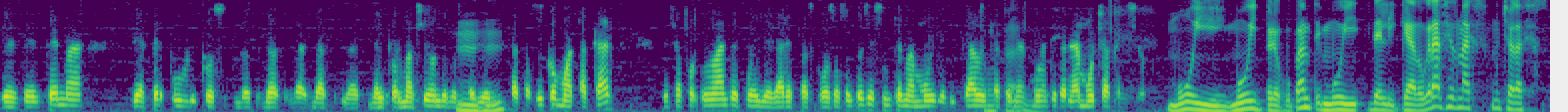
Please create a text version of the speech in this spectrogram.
desde el tema de hacer públicos la, información de los periodistas, así como atacar, desafortunadamente puede llegar a estas cosas. Entonces es un tema muy delicado y que, tener, que tener mucha atención. Muy, muy preocupante y muy delicado. Gracias, Max. Muchas gracias.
